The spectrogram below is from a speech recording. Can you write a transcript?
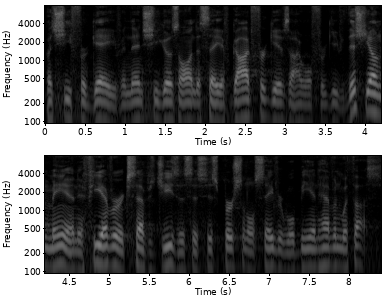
But she forgave. And then she goes on to say, If God forgives, I will forgive you. This young man, if he ever accepts Jesus as his personal Savior, will be in heaven with us.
